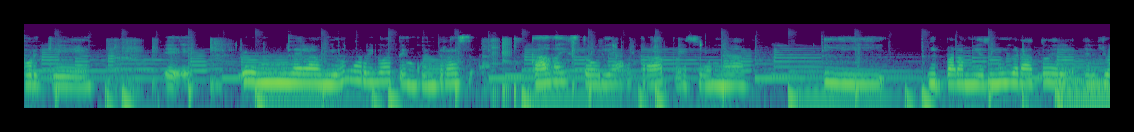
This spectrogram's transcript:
Porque en el avión arriba te encuentras cada historia, cada persona y, para mí es muy grato el, yo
